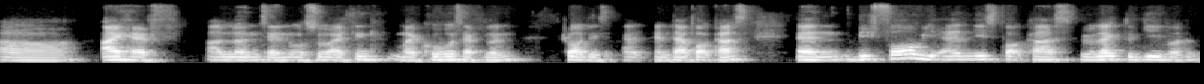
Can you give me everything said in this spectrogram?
uh, I have uh, learned and also I think my co-hosts have learned throughout this entire podcast. And before we end this podcast, we would like to give a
